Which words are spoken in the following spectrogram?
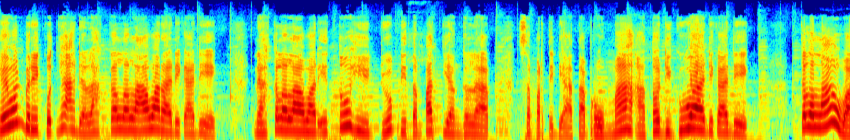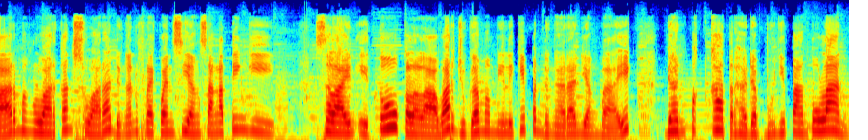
Hewan berikutnya adalah kelelawar adik-adik. Nah, kelelawar itu hidup di tempat yang gelap, seperti di atap rumah atau di gua adik-adik. Kelelawar mengeluarkan suara dengan frekuensi yang sangat tinggi. Selain itu, kelelawar juga memiliki pendengaran yang baik dan peka terhadap bunyi pantulan.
